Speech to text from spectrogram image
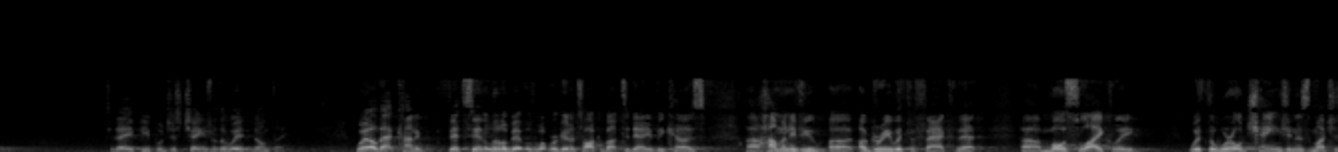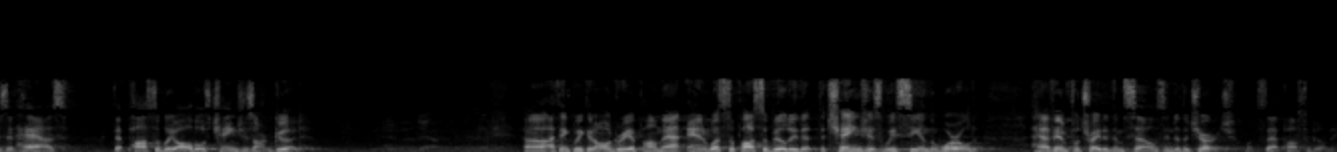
Today, people just change with the wind, don't they? Well, that kind of fits in a little bit with what we're going to talk about today because uh, how many of you uh, agree with the fact that uh, most likely, with the world changing as much as it has, that possibly all those changes aren't good? Uh, I think we can all agree upon that. And what's the possibility that the changes we see in the world have infiltrated themselves into the church? What's that possibility?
